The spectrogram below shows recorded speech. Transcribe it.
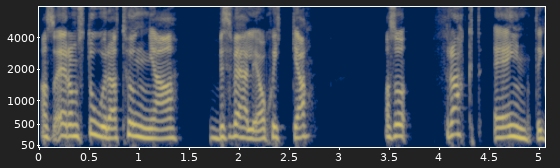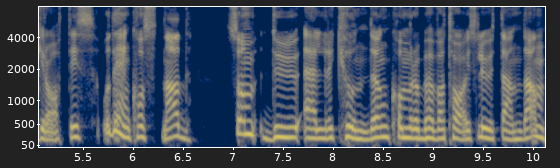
Alltså är de stora, tunga, besvärliga att skicka? Alltså frakt är inte gratis och det är en kostnad som du eller kunden kommer att behöva ta i slutändan.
